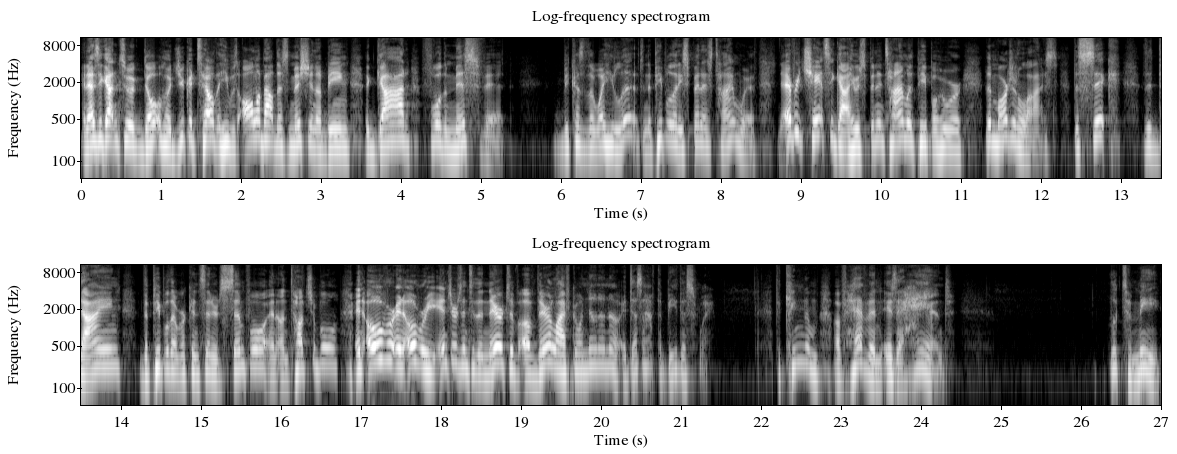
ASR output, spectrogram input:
And as he got into adulthood, you could tell that he was all about this mission of being the God for the misfit, because of the way he lived and the people that he spent his time with. Every chance he got, he was spending time with people who were the marginalized, the sick, the dying, the people that were considered sinful and untouchable. And over and over, he enters into the narrative of their life going, no, no, no, it doesn't have to be this way. The kingdom of heaven is at hand. Look to me,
